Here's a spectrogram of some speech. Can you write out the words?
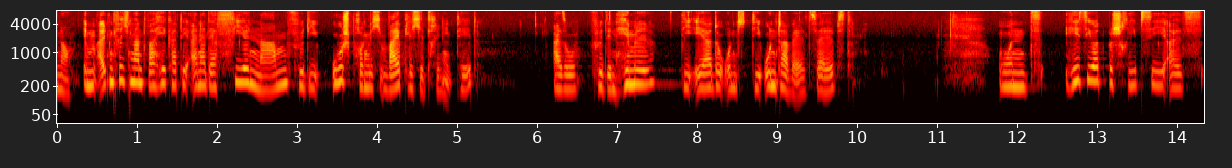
genau. Im alten Griechenland war Hekate einer der vielen Namen für die ursprünglich weibliche Trinität, also für den Himmel, die Erde und die Unterwelt selbst. Und Hesiod beschrieb sie als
